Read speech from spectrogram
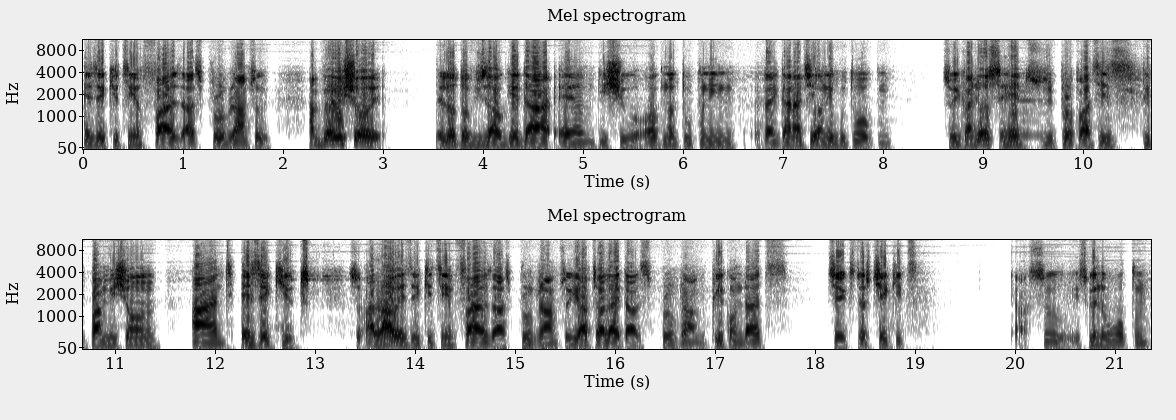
executing files as program. So I'm very sure a lot of users will get that um, issue of not opening, like Ganache unable to open. So you can just head to the properties, the permission, and execute. So allow executing files as program. So you have to allow it as program. Click on that, check, just check it. Yeah, so it's going to open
